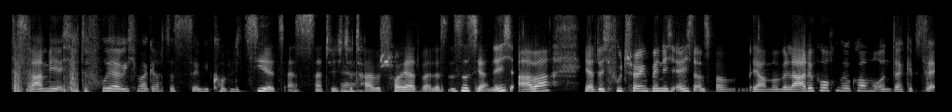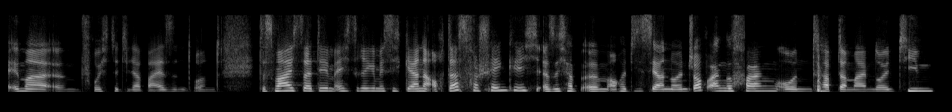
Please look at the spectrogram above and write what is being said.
das war mir, ich hatte früher wirklich mal gedacht, das ist irgendwie kompliziert. Es ist natürlich ja. total bescheuert, weil das ist es ja nicht. Aber ja, durch Foodsharing bin ich echt ans ja, Marmelade kochen gekommen und da gibt's ja immer ähm, Früchte, die dabei sind. Und das mache ich seitdem echt regelmäßig gerne. Auch das verschenke ich. Also ich habe ähm, auch dieses Jahr einen neuen Job angefangen und habe dann meinem neuen Team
